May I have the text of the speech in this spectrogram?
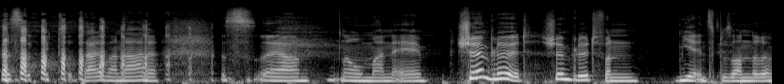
alles total Banane. Das, ja, oh Mann, ey. Schön blöd, schön blöd von mir insbesondere.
